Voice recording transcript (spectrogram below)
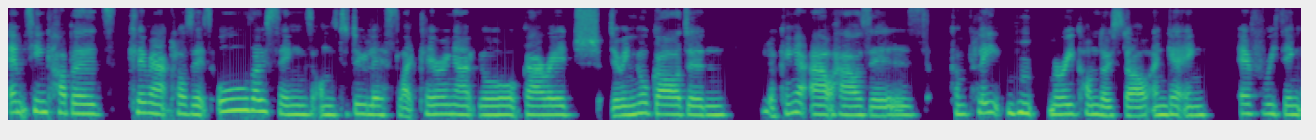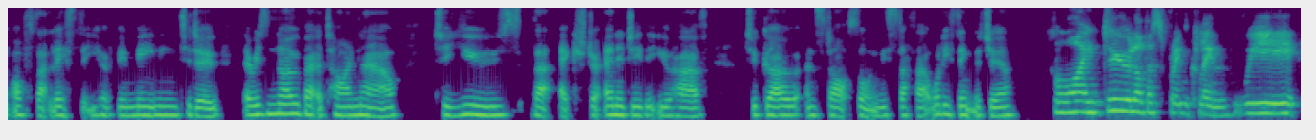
Emptying cupboards, clearing out closets, all those things on the to do list, like clearing out your garage, doing your garden, looking at outhouses, complete Marie Kondo style, and getting everything off that list that you have been meaning to do. There is no better time now to use that extra energy that you have to go and start sorting this stuff out. What do you think, Lucia? Oh, I do love a sprinkling. We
